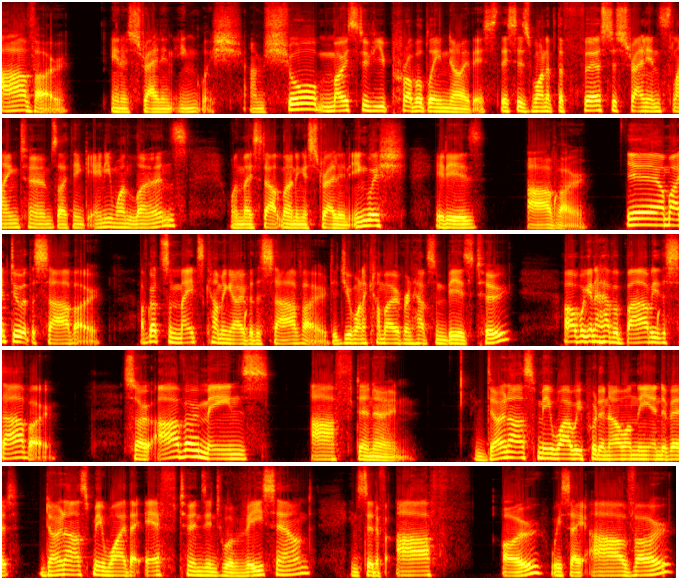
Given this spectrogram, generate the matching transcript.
arvo in Australian English. I'm sure most of you probably know this. This is one of the first Australian slang terms I think anyone learns when they start learning Australian English. It is arvo. Yeah, I might do it this arvo. I've got some mates coming over this arvo. Did you want to come over and have some beers too? Oh, we're going to have a Barbie this arvo. So Arvo means afternoon. Don't ask me why we put an O on the end of it. Don't ask me why the F turns into a V sound. Instead of arf O, we say arvo.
